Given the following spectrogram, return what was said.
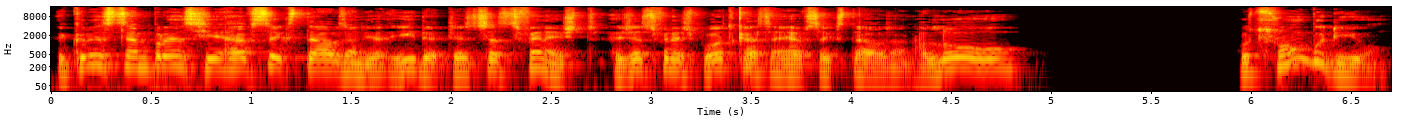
the Christian Prince, you have 6,000. You eat it. It's just finished. I just finished broadcast, I have 6,000. Hello? What's wrong with you?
